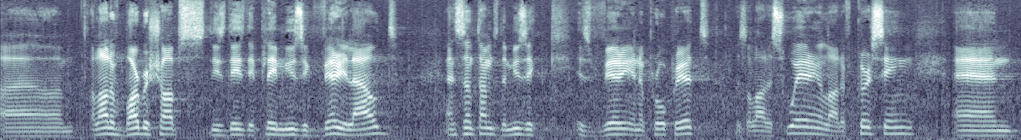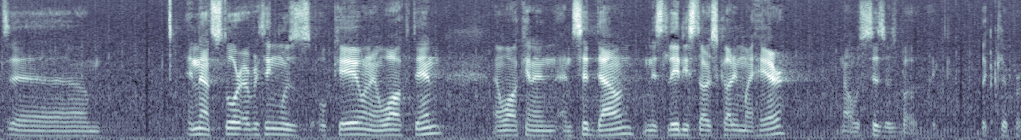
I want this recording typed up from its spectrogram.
um, a lot of barbershops these days, they play music very loud. And sometimes the music is very inappropriate. There's a lot of swearing, a lot of cursing. And um, in that store, everything was okay when I walked in. I walk in and, and sit down, and this lady starts cutting my hair. Not with scissors, but like the clipper.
